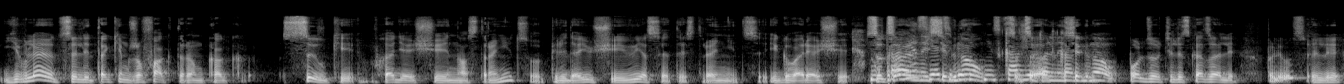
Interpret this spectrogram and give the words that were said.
являются ли таким же фактором, как ссылки, входящие на страницу, передающие вес этой страницы и говорящие ну, социальный вес сигнал, не скажу, социальный сигнал пользователи сказали плюс или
